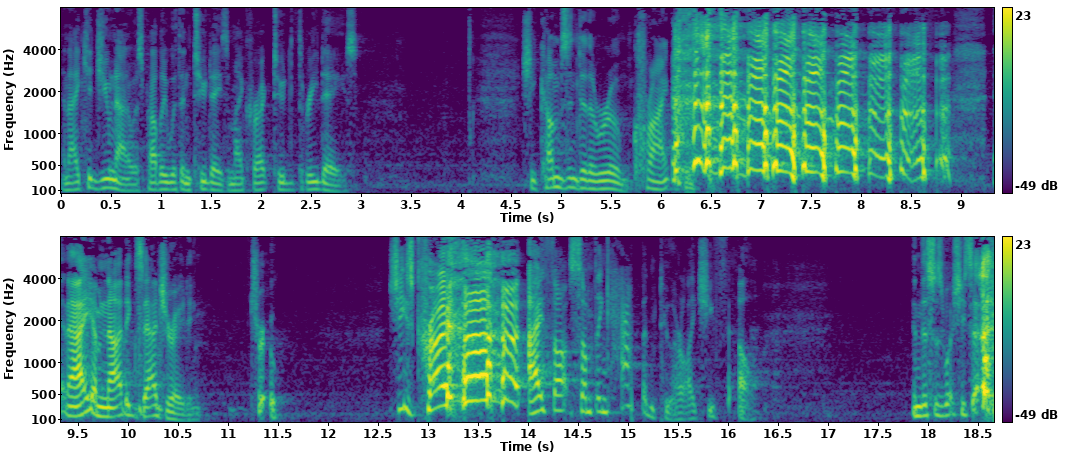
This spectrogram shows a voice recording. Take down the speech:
And I kid you not, it was probably within two days. Am I correct? Two to three days. She comes into the room crying. and I am not exaggerating. True. She's crying. I thought something happened to her, like she fell. And this is what she said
